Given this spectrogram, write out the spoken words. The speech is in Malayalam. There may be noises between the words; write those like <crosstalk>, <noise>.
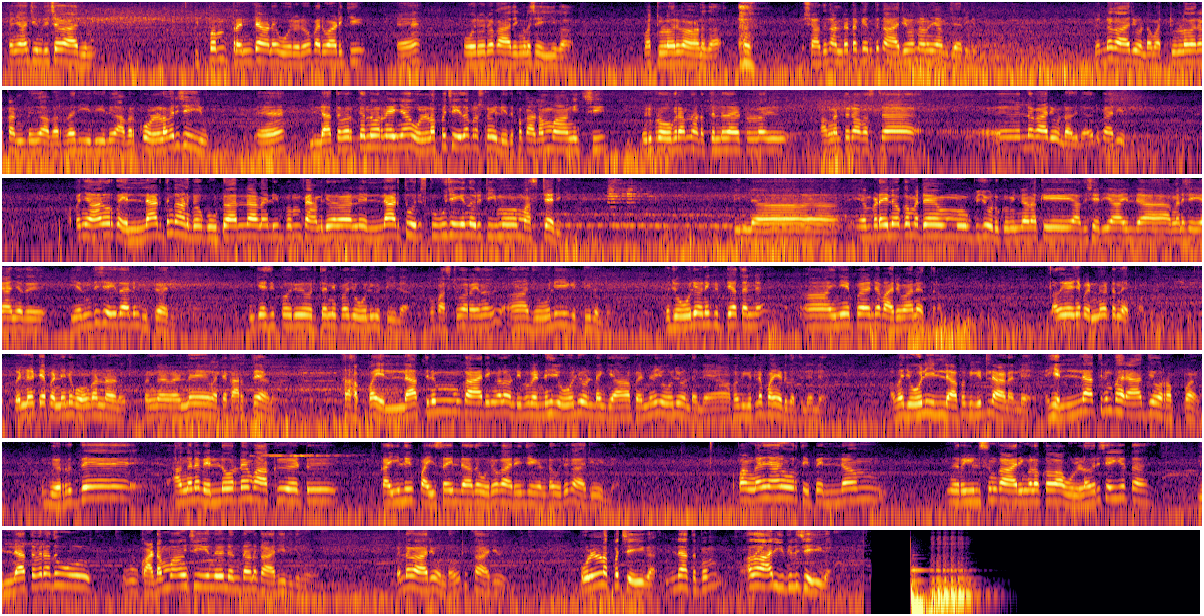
അപ്പം ഞാൻ ചിന്തിച്ച കാര്യം ഇപ്പം ട്രെൻഡാണ് ഓരോരോ പരിപാടിക്ക് ഓരോരോ കാര്യങ്ങൾ ചെയ്യുക മറ്റുള്ളവർ കാണുക. പക്ഷെ അത് കണ്ടിട്ടൊക്കെ എന്ത് കാര്യമെന്നാണ് ഞാൻ വിചാരിക്കുന്നത്. വല്ല കാര്യമുണ്ടോ. മറ്റുള്ളവരെ കണ്ട് അവരുടെ രീതിയിൽ അവർക്കുള്ളവർ ചെയ്യും. ഏ ഇല്ലാത്തവർക്കെന്ന് പറഞ്ഞു കഴിഞ്ഞാൽ ഉള്ളപ്പോൾ ചെയ്ത പ്രശ്നമില്ല. ഇതിപ്പോൾ കടം വാങ്ങിച്ച് ഒരു പ്രോഗ്രാം നടത്തേണ്ടതായിട്ടുള്ള ഒരു അങ്ങനത്തെ ഒരു അവസ്ഥ എല്ലാ കാര്യമുണ്ടോ അതിൽ അതൊരു കാര്യമില്ല. അപ്പം ഞാൻ ഓർക്കും എല്ലായിടത്തും കാണും. ഇപ്പോൾ കൂട്ടുകാരിലാണെങ്കിലും ഇപ്പം ഫാമിലി പരമാണെങ്കിലും എല്ലായിടത്തും ഒരു സ്ക്രൂ ചെയ്യുന്ന ഒരു ടീം മസ്റ്റ് ആയിരിക്കും. പിന്നെ എവിടെയെങ്കിലുമൊക്കെ മറ്റേ മൂപ്പിച്ചു കൊടുക്കും. ഇന്നണക്ക് അത് ശരിയായില്ല അങ്ങനെ ചെയ്യാഞ്ഞത്. എന്ത് ചെയ്താലും കുറ്റമായിരിക്കും. ഇൻ കേസ് ഇപ്പോൾ ഒരു ഒരുത്തന്നെ ഇപ്പോൾ ജോലി കിട്ടിയില്ല. അപ്പോൾ ഫസ്റ്റ് പറയുന്നത് ആ ജോലി കിട്ടിയില്ലല്ലോ. അപ്പോൾ ജോലി അവന് കിട്ടിയാൽ തന്നെ ഇനിയിപ്പോൾ അതിന്റെ വരുമാനം എത്ര? അത് കഴിഞ്ഞ് പെണ്ണ് കിട്ടുന്ന ഇപ്പം. പെണ്ണ് കിട്ടിയ പെണ്ണിന് കോങ്കണ്ണാണ് പെണ്ണ് പെണ്ണ് മറ്റേ കറുത്തയാണ്. അപ്പം എല്ലാത്തിലും കാര്യങ്ങളുണ്ട്. ഇപ്പോൾ പെണ്ണിന് ജോലി ഉണ്ടെങ്കിൽ ആ പെണ്ണിന് ജോലി ഉണ്ടല്ലേ? അപ്പോൾ വീട്ടിലെ പണി എടുക്കത്തില്ലല്ലേ? അപ്പോൾ ജോലി ഇല്ല. അപ്പോൾ വീട്ടിലാണല്ലേ? എല്ലാത്തിനും പരാതി ഉറപ്പാണ്. വെറുതെ അങ്ങനെ വല്ലവരുടെയും വാക്ക് കേട്ട് കയ്യിൽ പൈസ ഇല്ലാതെ ഓരോ കാര്യം ചെയ്യേണ്ട ഒരു കാര്യവുമില്ല. അപ്പം അങ്ങനെ ഞാൻ ഓർത്ത് ഇപ്പം എല്ലാം റീൽസും കാര്യങ്ങളൊക്കെ ഉള്ളവർ ചെയ്യട്ടെ. ഇല്ലാത്തവരത് കടം വാങ്ങി ചെയ്യുന്നതിൽ എന്താണ് കാര്യം ഇരിക്കുന്നത്? വല്ല കാര്യമുണ്ടോ? ഒരു കാര്യമില്ല ഉള്ളപ്പോൾ ചെയ്യുക. ഇല്ലാത്തപ്പം അത് ആ രീതിയിൽ ചെയ്യുക.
